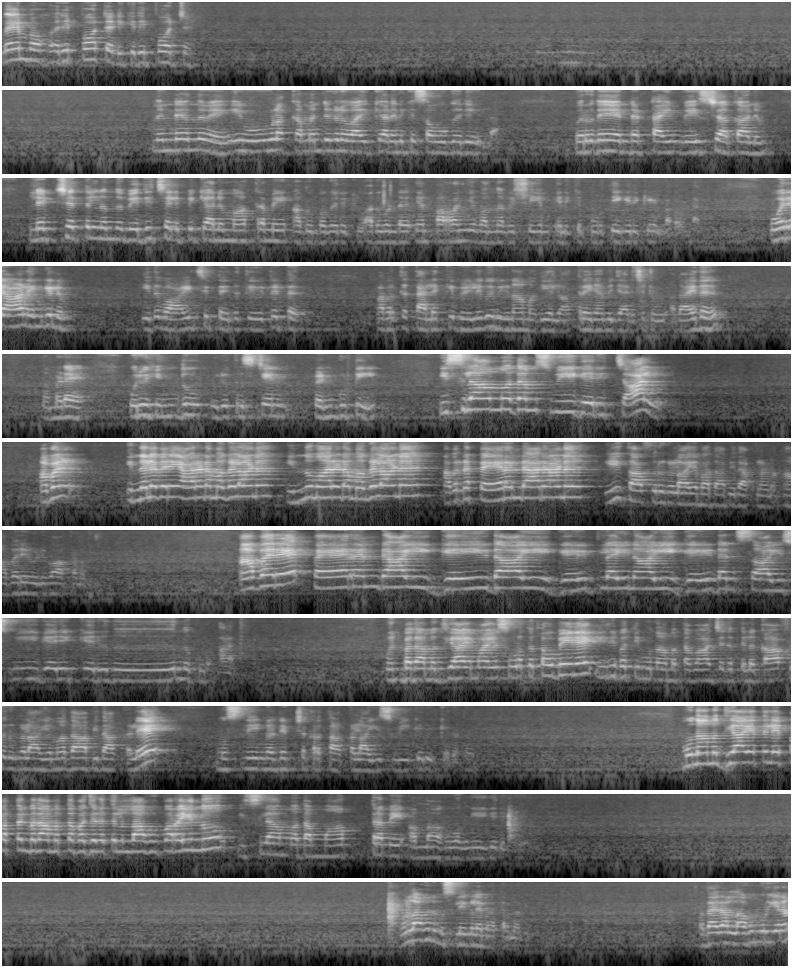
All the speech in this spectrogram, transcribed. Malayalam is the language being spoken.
വേമ്പോ റിപ്പോർട്ട് അടിക്ക് റിപ്പോർട്ട് നിന്റെ ഒന്നുമേ ഈ ഊള കമന്റുകൾ വായിക്കാൻ എനിക്ക് സൗകര്യമില്ല. വെറുതെ എന്റെ ടൈം വേസ്റ്റ് ആക്കാനും ലക്ഷ്യത്തിൽ നിന്ന് വ്യതിചലിപ്പിക്കാനും മാത്രമേ അത് ഉപകരിക്കൂ. അതുകൊണ്ട് ഞാൻ പറഞ്ഞു വന്ന വിഷയം എനിക്ക് പൂർത്തീകരിക്കേണ്ടതുണ്ട്. ഒരാളെങ്കിലും ഇത് വായിച്ചിട്ട് ഇത് കേട്ടിട്ട് അവർക്ക് തലയ്ക്ക് വെളിവ് വീണാൽ മതിയല്ലോ അത്രേ ഞാൻ വിചാരിച്ചിട്ടുള്ളൂ. അതായത് നമ്മുടെ ഒരു ഹിന്ദു ഒരു ക്രിസ്ത്യൻ പെൺകുട്ടി ഇസ്ലാം മതം സ്വീകരിച്ചാൽ അവൾ ഇന്നലെ വരെ ആരുടെ മകളാണ്? ഇന്നും ആരുടെ മകളാണ്? അവരുടെ പേരന്റ് ആരാണ്? ഈ കാഫറുകളായ മാതാപിതാക്കളാണ്. അവരെ ഒഴിവാക്കണം. അവരെ പേരന്റായി ഗൈഡായി ഗൈഡ് ലൈനായി ഗൈഡൻസ് ആയി സ്വീകരിക്കരുത് എന്ന് ഖുർആൻ. ഒൻപതാം അധ്യായമായ സൂറത്ത് തൗബയിലെ ഇരുപത്തിമൂന്നാമത്തെ വാചകത്തിലെ കാഫിറുകളായ മാതാപിതാക്കളെ മുസ്ലിങ്ങൾ രക്ഷകർത്താക്കളായി സ്വീകരിക്കരുത്. മൂന്നാം അധ്യായത്തിലെ പത്തൊൻപതാമത്തെ വചനത്തിൽ അള്ളാഹു പറയുന്നു ഇസ്ലാം മതം മാത്രമേ അള്ളാഹു അംഗീകരിക്കൂ. അള്ളാഹുന് മുസ്ലിങ്ങളെ മാത്രം മതി. അതായത് അള്ളാഹു മുറിയന.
